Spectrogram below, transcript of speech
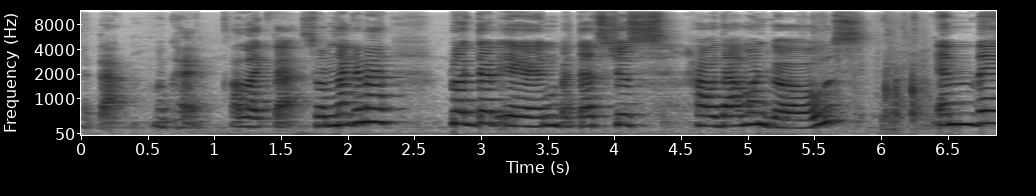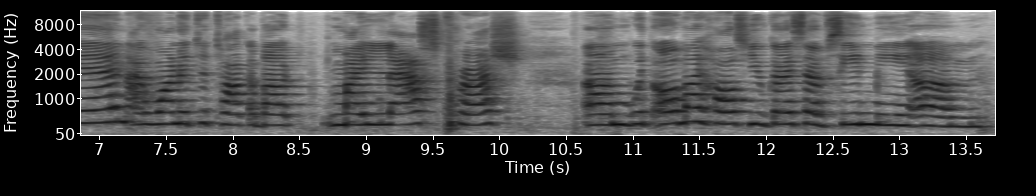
At that. Okay. I like that. So I'm not gonna plug that in but that's just how that one goes. And then I wanted to talk about my last crush um, with all my hauls you guys have seen me um,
